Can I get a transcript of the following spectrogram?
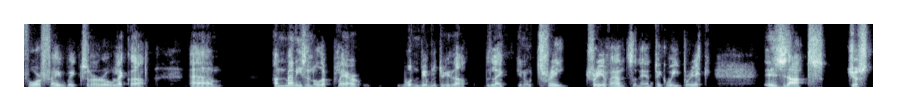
four or five weeks in a row like that. Um, and many's another player wouldn't be able to do that. Like you know, three three events and then take a wee break. Is that just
